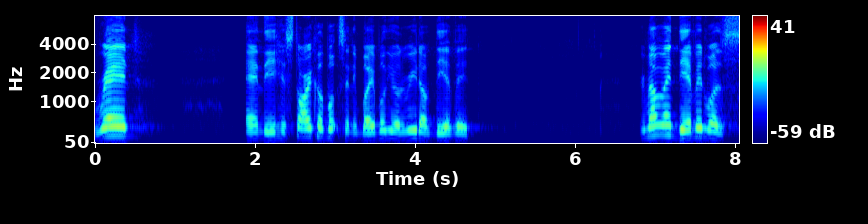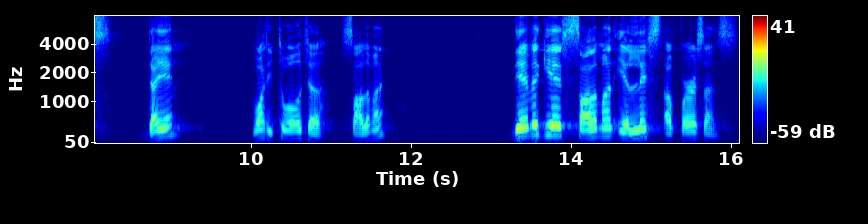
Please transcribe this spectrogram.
read in the historical books in the Bible, you'll read of David. Remember when David was dying? What he told to Solomon? David gave Solomon a list of persons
